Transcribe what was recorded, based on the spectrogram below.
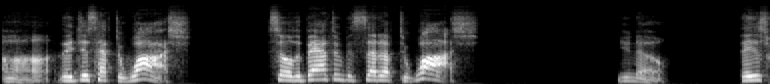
Uh, they just have to wash. So the bathroom is set up to wash. You know, they just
